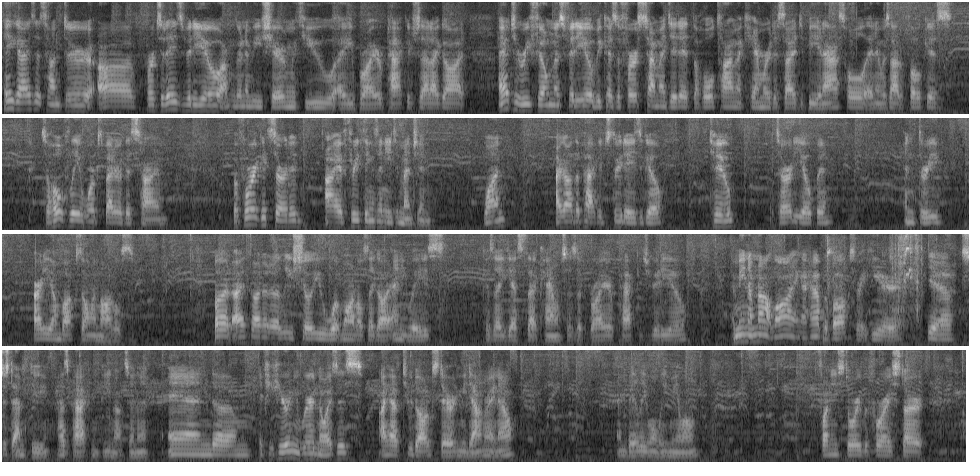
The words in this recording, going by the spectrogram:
Hey guys, it's Hunter. Uh, for today's video, I'm going to be sharing with you a Breyer package that I got. I had to refilm this video because the first time I did it, the whole time a camera decided to be an asshole and it was out of focus. So hopefully it works better this time. Before I get started, I have three things I need to mention. One, I got the package three days ago. Two, it's already open. And three, I already unboxed all my models. But I thought I'd at least show you what models I got anyways, because I guess that counts as a Breyer package video. I mean, I'm not lying, I have the box right here. Yeah, it's just empty. It has packing peanuts in it. And, um, if you hear any weird noises, I have two dogs staring me down right now. And Bailey won't leave me alone. Funny story before I start.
